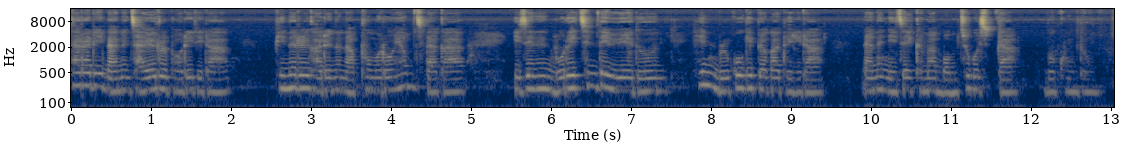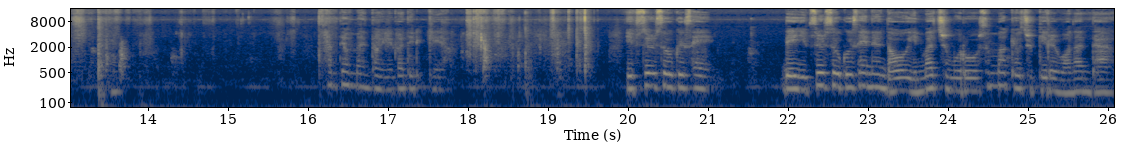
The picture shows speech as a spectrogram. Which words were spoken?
차라리 나는 자유를 버리리라. 비늘을 가르는 아픔으로 헤엄치다가 이제는 모래 침대 위에 누운 흰 물고기 뼈가 되리라. 나는 이제 그만 멈추고 싶다. 무궁동. 한 편만 더 읽어드릴게요. 입술 속의 새. 내 입술 속의 새는 너의 입맞춤으로 숨막혀 죽기를 원한다.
